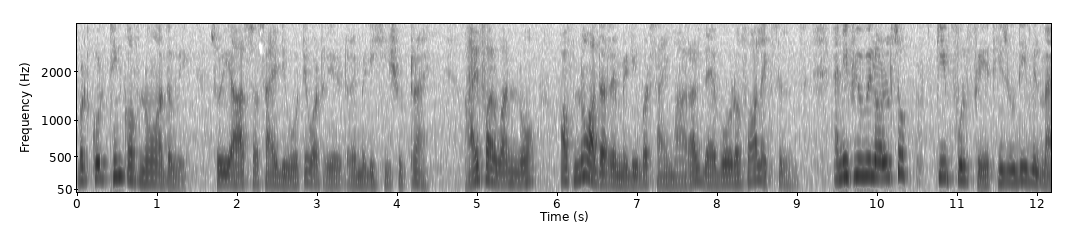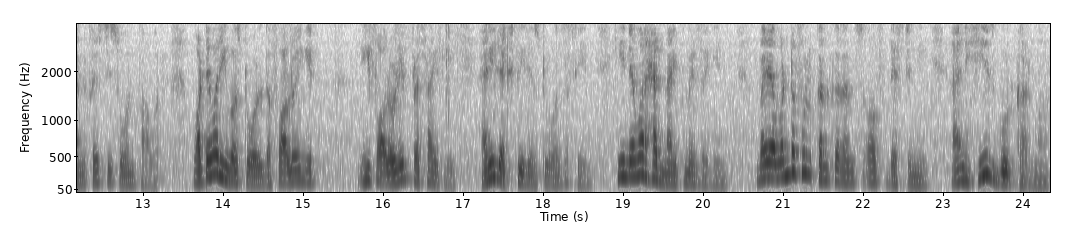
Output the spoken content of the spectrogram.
but could think of no other way. So he asked a Sai devotee what remedy he should try. I, for one, know of no other remedy but Sai Maharaj, the abode of all excellence. And if you will also keep full faith, his Udi will manifest his own power. Whatever he was told, the following it he followed it precisely, and his experience too was the same. He never had nightmares again. By a wonderful concurrence of destiny and his good karma,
